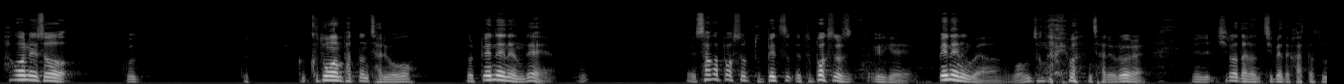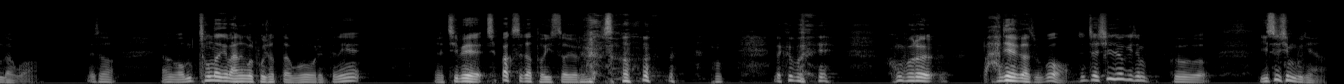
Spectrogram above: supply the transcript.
학원에서 그, 그, 그 그동안 봤던 자료 그걸 빼내는데 사과 박스를 두 박스 두 박스를 이게 빼내는 거야. 뭐 엄청나게 많은 자료를 실어다가 집에다 갖다 둔다고. 그래서 엄청나게 많은 걸 보셨다고 그랬더니 집에 세 박스가 더 있어요. 이러면서 근데 그분이 공부를 많이 해가지고 진짜 실력이 좀 그 있으신 분이야.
